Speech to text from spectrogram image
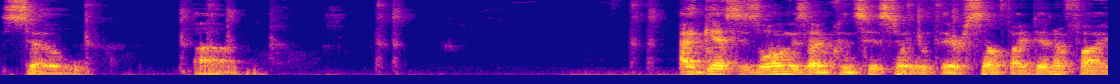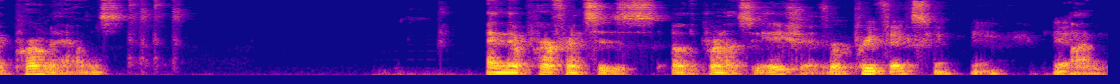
So, um, I guess as long as I'm consistent with their self-identified pronouns and their preferences of pronunciation, For prefix, yeah, yeah. Um,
